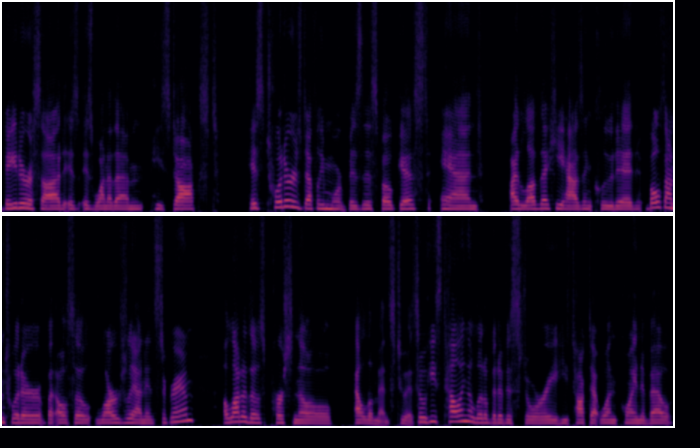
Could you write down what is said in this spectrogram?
Bader Assad is is one of them. He's doxxed. His Twitter is definitely more business focused, and I love that he has included both on Twitter but also largely on Instagram a lot of those personal elements to it. So he's telling a little bit of his story. He talked at one point about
